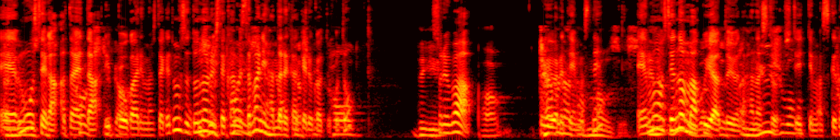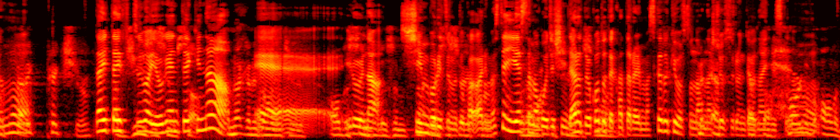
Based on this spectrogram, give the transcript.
えモーセが与えた立法がありましたけども、それどのようにして神様に働きかけるかということ、それは、と言われていますね。モーセの幕屋というような話として言ってますけども、大体普通は予言的な、えいろいろなシンボリズムとかがありますね。イエス様ご自身であるということで語られますけど、今日はその話をするんではないんですけども、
